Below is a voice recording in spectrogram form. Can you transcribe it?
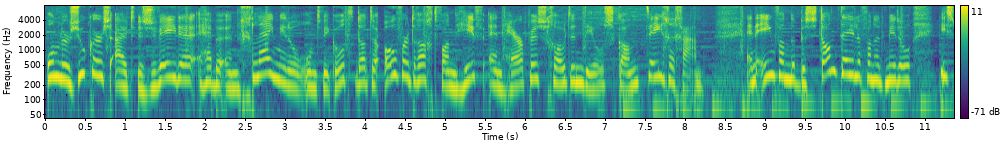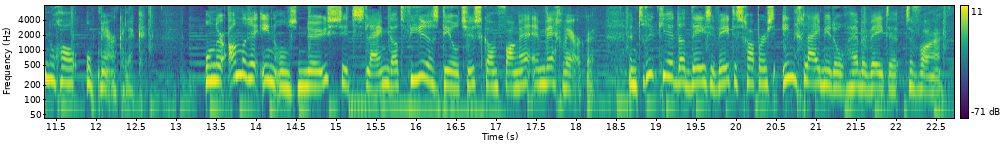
Onderzoekers uit Zweden hebben een glijmiddel ontwikkeld dat de overdracht van HIV en herpes grotendeels kan tegengaan. En een van de bestanddelen van het middel is nogal opmerkelijk. Onder andere in ons neus zit slijm dat virusdeeltjes kan vangen en wegwerken. Een trucje dat deze wetenschappers in glijmiddel hebben weten te vangen.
